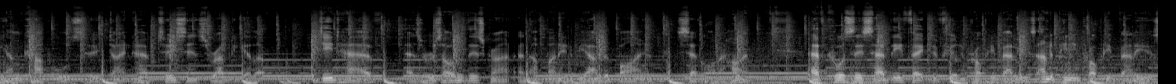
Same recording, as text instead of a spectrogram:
young couples who don't have two cents to rub together did have, as a result of this grant, enough money to be able to buy and settle on a home. Of course, this had the effect of fueling property values. Underpinning property values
